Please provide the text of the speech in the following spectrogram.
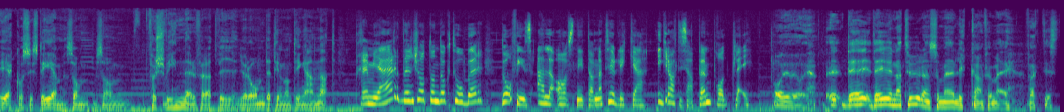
Ekosystem som, som försvinner för att vi gör om det till någonting annat. Premiär den 28 oktober. Då finns alla avsnitt av Naturlycka i gratisappen Podplay. Oj, oj, oj. Eh, Det, det är ju naturen som är lyckan för mig faktiskt.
